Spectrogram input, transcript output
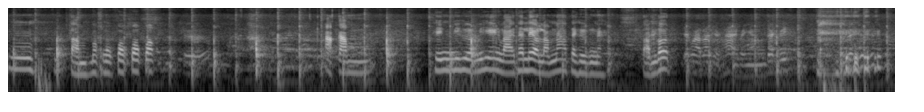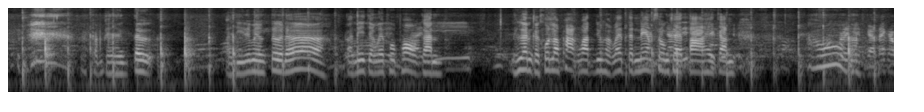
อืมต่ำปอกปอกปอกปอกเอออากรรมเฮงมีเหือมีเฮงหลายท่านแล้วลำหน้าแต่หึงนะต่ำเลิศจักว่าเราอยากให้ไปยังจักดิกำแพงเตอร์ไปดีได้ไหมน้องเตอร์เด้อปันนี้จังได้พบพ่อกันเพื่อนกับคนละภาควัดอยู่ข้างไรแต่แนมทรงชายตาให้กันเอ้าไปเห็นกันได้ครับ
